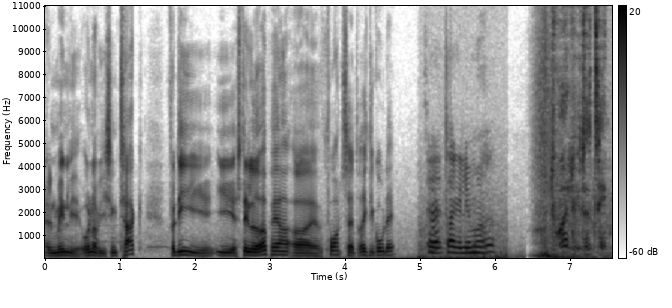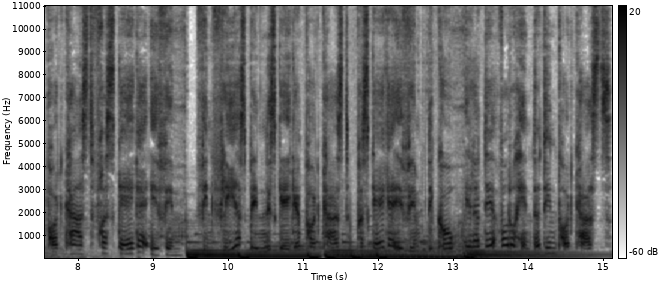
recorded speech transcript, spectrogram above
almindelig undervisning. Tak, fordi I stillede op her, og fortsat rigtig god dag. Ja, tak lige meget. Du har lyttet til en podcast fra Skager FM. Find flere spændende Skager podcast på skagerfm.dk eller der, hvor du henter dine podcasts.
